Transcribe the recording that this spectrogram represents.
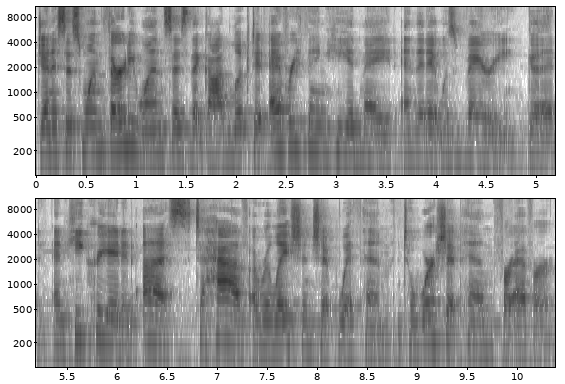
Genesis 1:31 says that God looked at everything he had made and that it was very good. And he created us to have a relationship with him and to worship him forever.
